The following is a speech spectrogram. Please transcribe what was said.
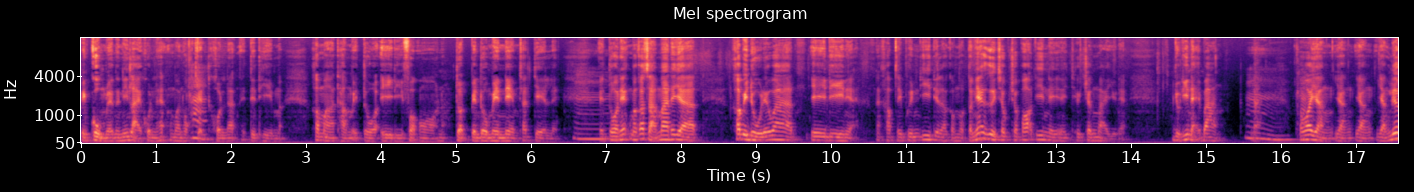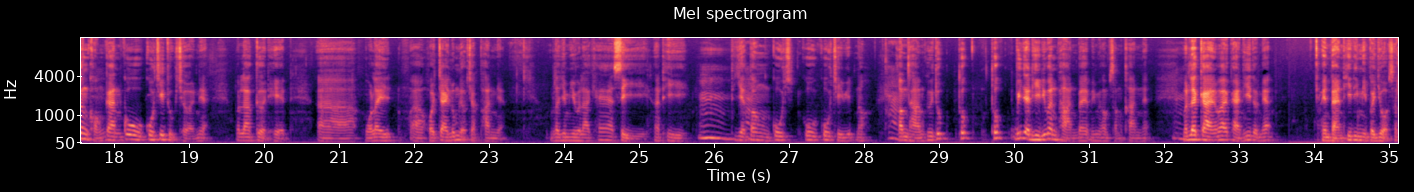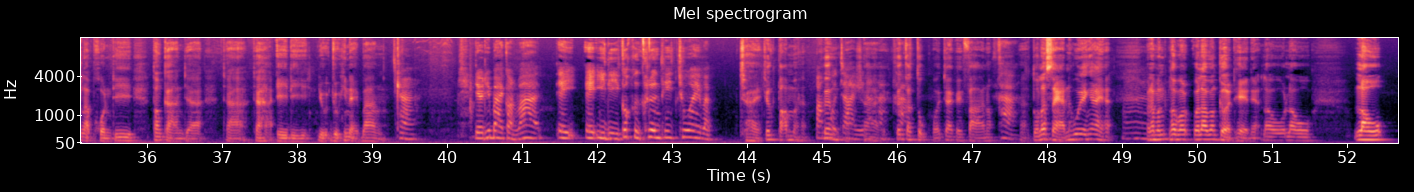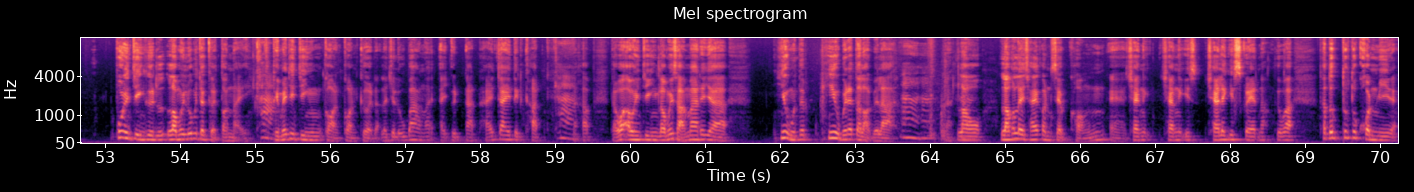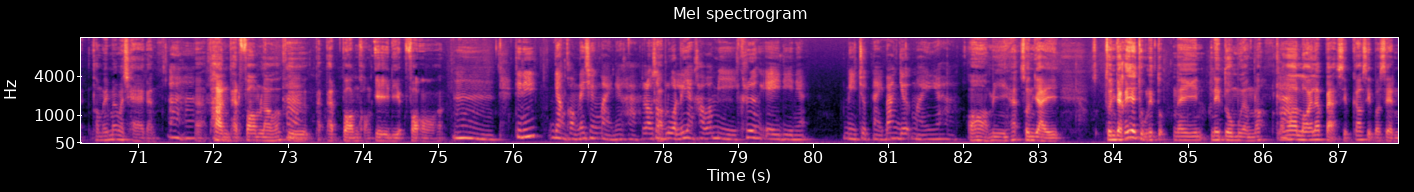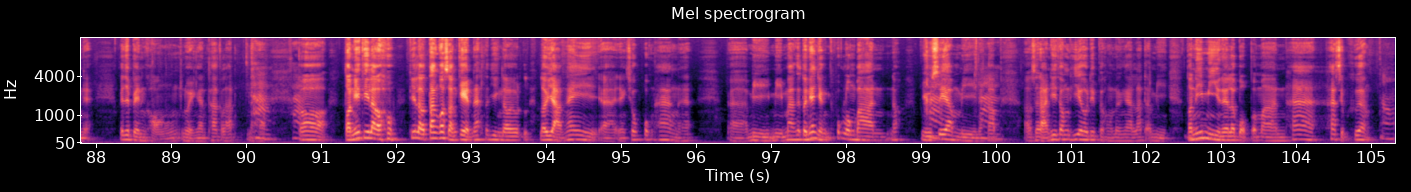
เป็นกลุ่มเลยตอนนี้หลายคนนะฮะประมาณหกเจ็ดค่ะคนแล้วในทีมอะเข้ามาทำไอตัว AED for all เนอะจดเป็นโดเมนเนมชัดเจนเลยอืมไอตัวเนี้ยมันก็สามารถที่จะเข้าไปดูได้ว่า AED เนี่ยนะครับในพื้นที่ที่เรากำหนดตอนเนี้ยคือเฉพาะที่ในในเชียงใหม่อยู่เนี่ยอยู่ที่ไหนบ้างนะอืมเพราะว่าอย่างอย่างอย่างอย่างเรื่องของการกู้กู้ชีพฉุกเฉินเนี่ยเวลาเกิดเหตุอ่าหัวไหลอ่าหัวใจล้มเหลวฉับพลันเนี่ยเราจะมีเวลาแค่ 4 นาทีอืมที่จะต้องกู้กู้กู้ชีวิตเนาะ ค่ะคำถามคือทุกทุกทุกวินาทีที่มันผ่านไปมันมีความสำคัญนะอืมันเลยกลายเป็นว่าแผนที่ตัวเนี้ยเป็นแผนที่ที่มีประโยชน์สำหรับคนที่ต้องการจะจะจะหา AD อยู่อยู่ที่ไหนบ้างค่ะเดี๋ยวอธิบายก่อนว่า A- AED ก็คือเครื่องที่ช่วยแบบใช่เครื่องปั๊มอะฮะปั๊มเครื่องหัวใจช่นะคะเครื่องค่ะกระตุกหัวใจไฟฟ้าเนาะค่ะอ่าตัวละแสนนะพูดง่ายๆฮะอืเวลามันเราเวลามันเกิดเหตุเนี่ยเราเราเรา พูดจริงๆ คือเราไม่รู้มันจะเกิดตอนไหนค่ะถึงแม้จริง ๆ ก่อนก่อนเกิดอะเราจะรู้บ้างนะไออึดอัดหายใจติดขัดค่ะนะครับ แต่ว่าเอาจริง ๆ เราไม่สามารถที่จะหิ้วมันจะหิ้วไปได้ตลอดเวลาอ่าฮะนะเราเราก็เลยใช้ concept ของ share share is share like is great เนาะคือว่าถ้าทุกทุกทุกคนมีเนี่ยทำไมไม่มาแชร์กันอ่าฮะอะผ่านแพลตฟอร์มเราก็คือค่ะแพลตฟอร์มของ AED for all ครับอืมทีนี้อย่างของในเชียงใหม่เนี่ยค่ะ เราครับสำรวจหรือยังคะว่ามีเครื่อง AED เนี่ย มีจุดไหนบ้างเยอะไหมเนี่ยค่ะอ๋อมีฮะส่วนใหญ่ส่วนใหญ่ก็จะถูกในตัวในในตัวเมืองเนาะแล้วก็ร้อยละแปดสิบเก้าสิบเปอร์เซ็นต์เนี่ยก็จะเป็นของหน่วยงานภาครัฐนะคค่ะรับค่ะก็ตอนนี้ที่เราที่เราตั้งข้อสังเกตนะจริงๆเราเราอยากให้อ่าอย่างช่วงพวกห้างนะฮะอ่ามีมีมากขึ้นตอนนี้อย่างพวกโรงพยาบาลเนาะมิวเซียมมีนะครับอ่าสถานที่ท่องเที่ยวที่เป็นของหน่วยงานรัฐอะมี ตอนนี้มีอยู่ในระบบประมาณ 5 50 เครื่องอ๋อ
